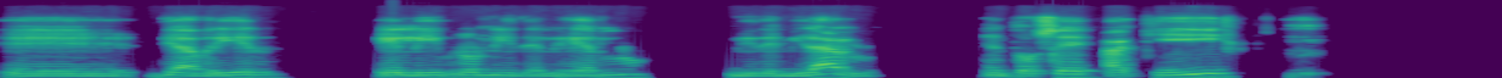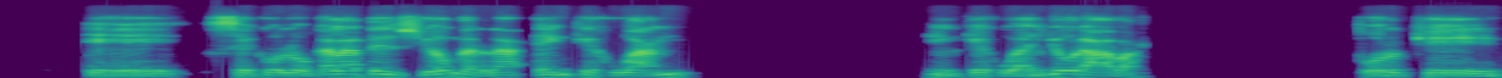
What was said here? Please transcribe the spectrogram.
eh, de abrir el libro, ni de leerlo, ni de mirarlo. Entonces aquí eh, se coloca la atención, ¿verdad? En que Juan, en que Juan lloraba porque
